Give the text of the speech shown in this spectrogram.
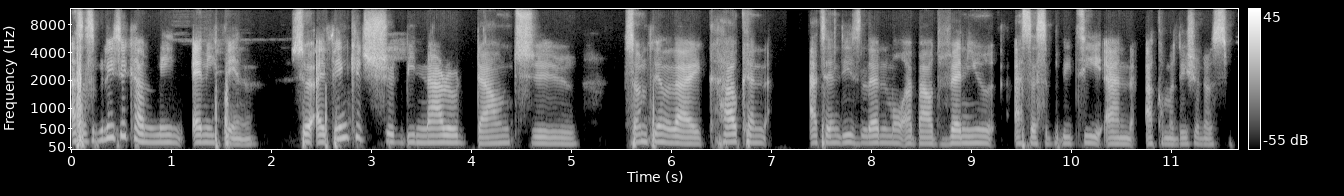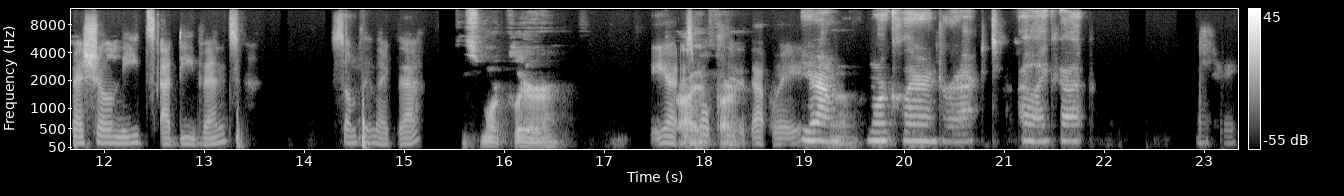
accessibility can mean anything. So I think it should be narrowed down to something like, how can attendees learn more about venue accessibility and accommodation of special needs at the event. Something like that. It's more clear. Yeah, it's Right, more or- clear that way. Yeah, Yeah. more clear and direct. I like that. Okay.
